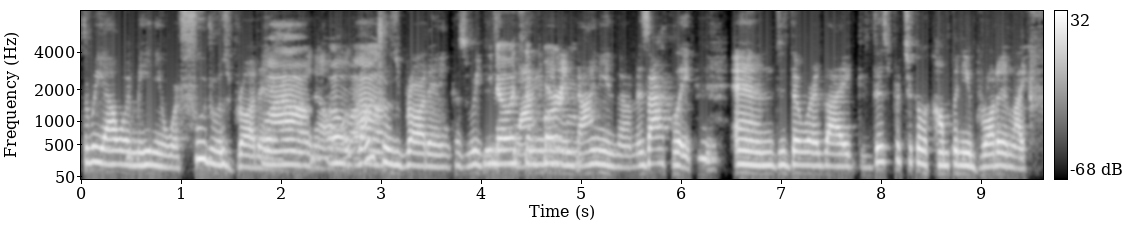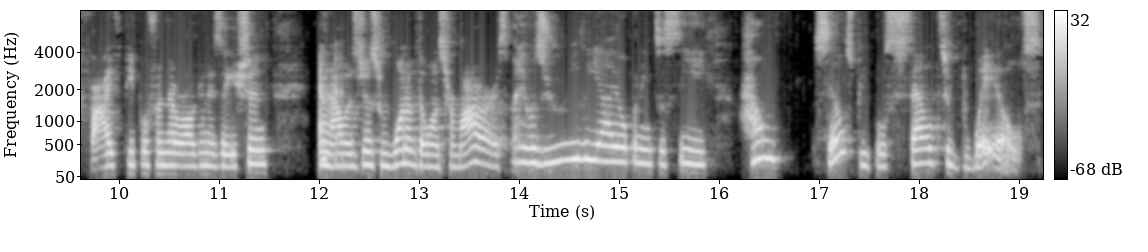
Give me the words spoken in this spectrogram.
three hour meeting where food was brought in. Wow. You know, Oh, wow. lunch was brought in because we You know it's important. and dining them. Exactly. And there were like this particular company brought in like five people from their organization. And I was just one of the ones from ours. But it was really eye opening to see how salespeople sell to whales,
